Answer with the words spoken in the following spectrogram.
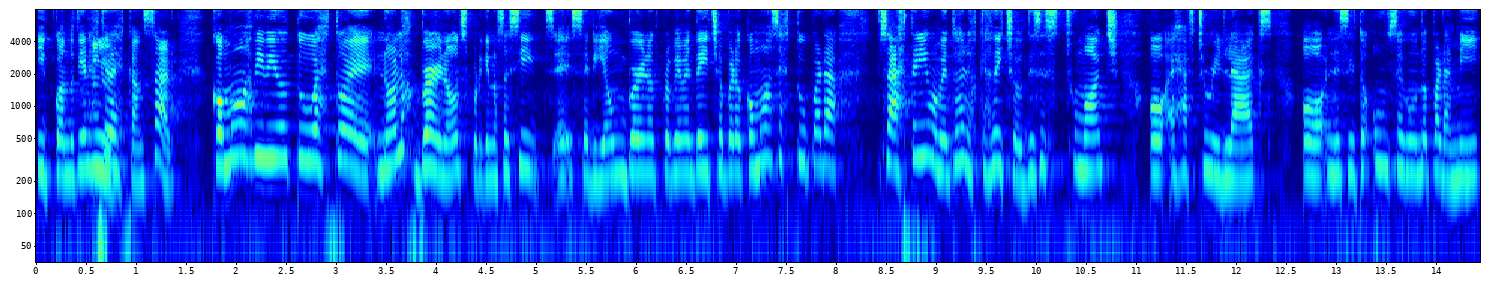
y cuando tienes que mm. descansar. ¿Cómo has vivido tú esto de, no los burnouts, porque no sé si eh, sería un burnout propiamente dicho, pero cómo haces tú para, o sea, has tenido momentos en los que has dicho, this is too much, o I have to relax, o necesito un segundo para mí.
